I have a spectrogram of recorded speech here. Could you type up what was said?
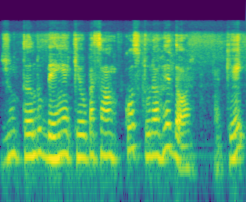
Juntando bem aqui, eu vou passar uma costura ao redor, ok?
